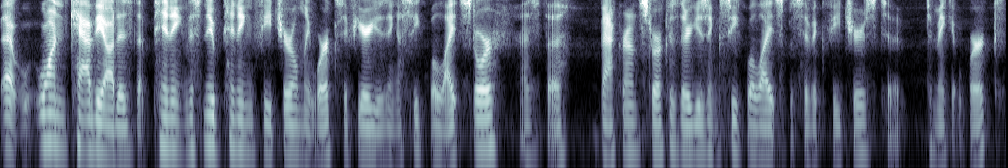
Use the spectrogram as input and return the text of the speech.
uh, one caveat is that pinning this new pinning feature only works if you're using a SQLite store as the background store because they're using SQLite specific features to to make it work.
